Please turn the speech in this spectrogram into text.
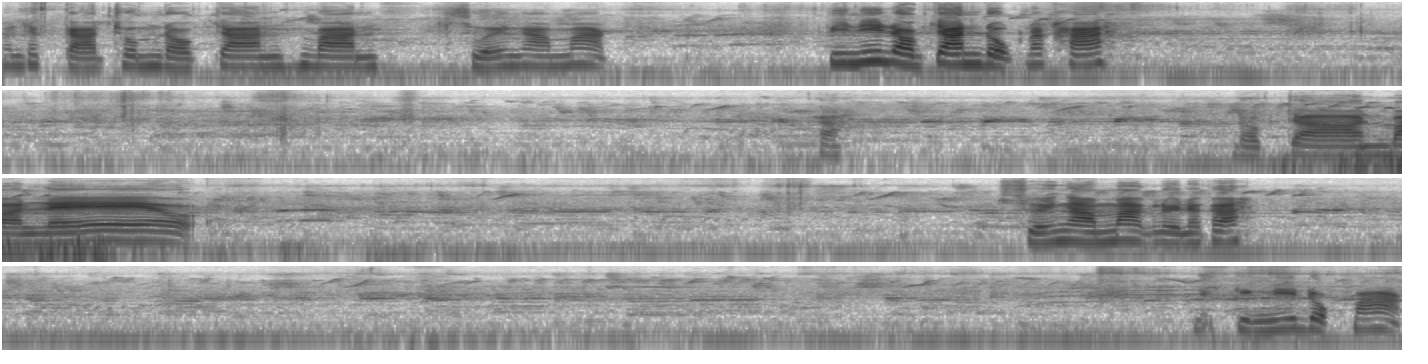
บรรยากาศชมดอกจานบานสวยงามมาก ปีนี้ดอกจานดกนะคะค่ะ ดอกจานบานแล้ว สวยงามมากเลยนะคะ เนี่ยกิ่งนี้ดกมาก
